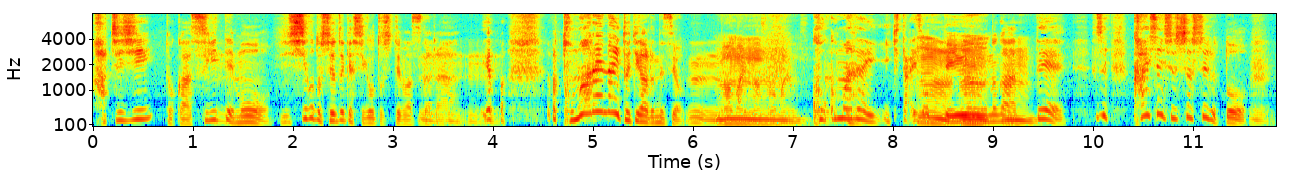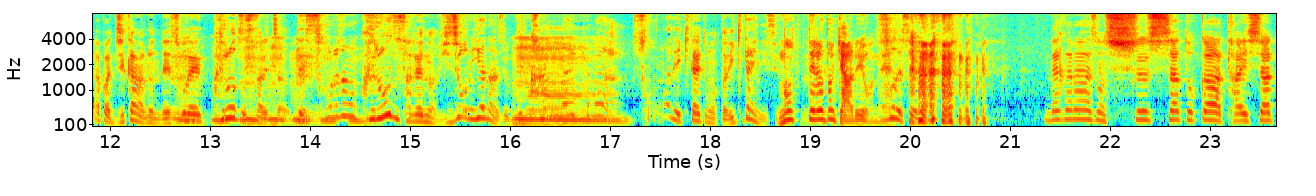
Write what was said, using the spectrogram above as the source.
8時とか過ぎても仕事してる時は仕事してますから、うんうんうん。やっぱやっぱ止まれない時があるんですよ。うん。りますわかります。ここまで行きたいぞっていうのがあって、そして会社に出社してると、うん。やっぱ時間あるんでそれクローズされちゃう、うん。でそれでもクローズされるのは非常に嫌なんですよ、僕考えたらうん。そこまで行きたいと思ったら行きたいんですよ、乗ってる時あるよね、そうですそうです だからその出社とか退社っ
